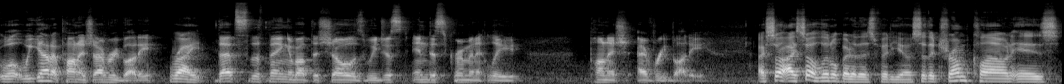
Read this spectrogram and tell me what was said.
Well, we gotta punish everybody. Right. That's the thing about the show is we just indiscriminately punish everybody. I saw I saw a little bit of this video. So the Trump clown is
